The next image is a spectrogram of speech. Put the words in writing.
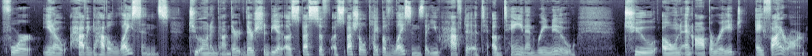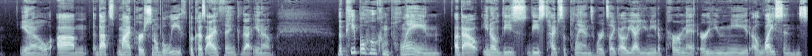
for, you know, having to have a license to own a gun. There, there should be a, a, specif- a special type of license that you have to at- obtain and renew to own and operate a firearm. You know, um, that's my personal belief because I think that, you know, the people who complain about you know these these types of plans where it's like oh yeah you need a permit or you need a license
